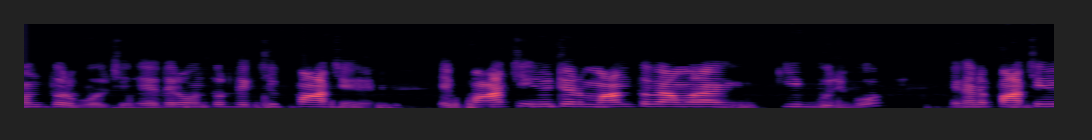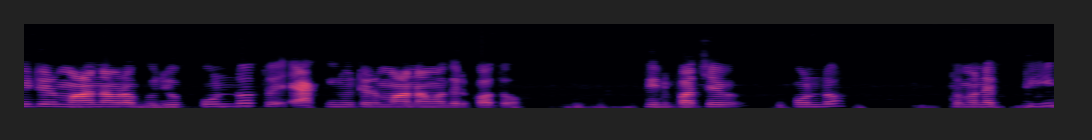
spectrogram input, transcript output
অন্তর বলছে। এদের অন্তর দেখছি পাঁচ ইউনিট। এই পাঁচ ইউনিটের মান তবে আমরা কি বুঝব? এখানে পাঁচ ইউনিটের মান আমরা বুঝব পনেরো, তো এক ইউনিটের মান আমাদের কত? তিন পাঁচে পনেরো, তো মানে তিন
